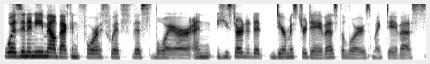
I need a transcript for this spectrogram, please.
was in an email back and forth with this lawyer, and he started at Dear Mr. Davis, the lawyer's Mike Davis.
